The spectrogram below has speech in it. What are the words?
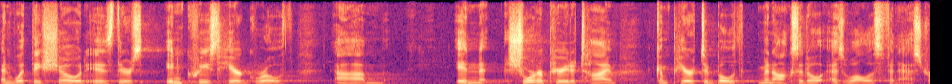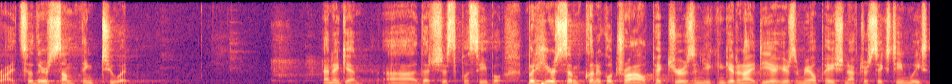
And what they showed is there's increased hair growth um, in shorter period of time compared to both minoxidil as well as finasteride. So there's something to it. And again, uh, that's just placebo. But here's some clinical trial pictures, and you can get an idea. Here's a male patient after 16 weeks.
